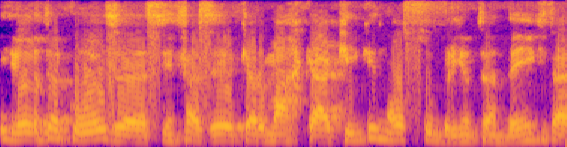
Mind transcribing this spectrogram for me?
E outra coisa, assim, fazer, eu quero marcar aqui que nosso sobrinho também, que está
